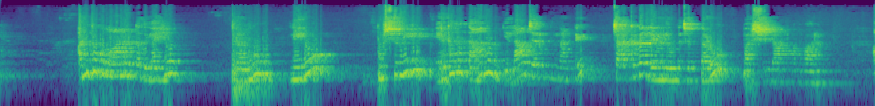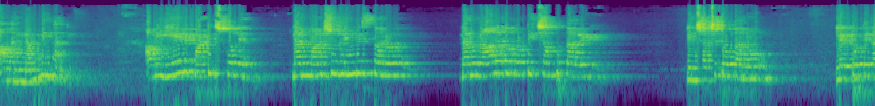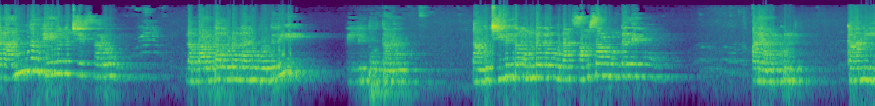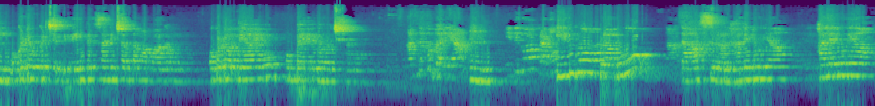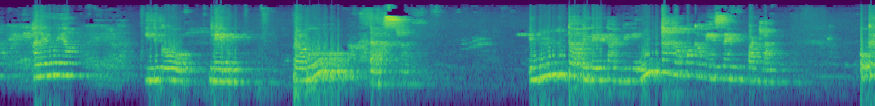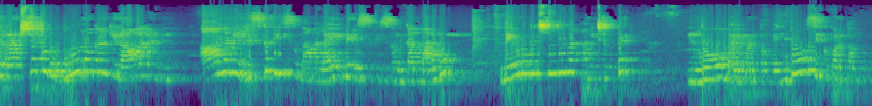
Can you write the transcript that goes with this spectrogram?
అందుకు ఒక మాట అంటది అయ్యో ప్రభు నేను పురుషుని ఎరగన దానం ఎలా జరుగుతుందంటే చక్కగా దేవుడు చెప్తాడు పరిశుద్ధాత్మ ద్వారా. ఆమె నమ్మిందండి. అవి ఏమి పట్టించుకోలేదు. నన్ను మనుషులు నిందిస్తారు. నన్ను రాళ్ళతో కొట్టి చంపుతారే. నేను చచ్చిపోతాను. లేకపోతే నన్ను అందరూ హేళన చేస్తారు. నా భర్త కూడా నన్ను వదిలి వెళ్ళిపోతాడు నాకు జీవితం ఉండదు నాకు సంసారం ఉండదేమో అని అనుకుంది. కానీ ఒకటే ఒకటి చెప్పింది. ఏం తెలుసా అండి చదువుతాం ఆ భాగం? ఒకటో అధ్యాయము ముప్పై ఎనిమిదో వచ్చినాము ఇదిగో ప్రభు ఇదిగో ప్రభు దాసురు హల్లెలూయా. హల్లెలూయా. హల్లెలూయా. ఇదిగో నేను ప్రభు దాసురు ఎంత విధేయత అండి ఎంత నమ్మకం వేసే పట్ల. ఒక రక్షకుడు భూలోకానికి రావాలని ఆమెని రిస్క్ తీసుకుంది ఆమె లైఫ్ని రిస్క్ తీసుకుంది. కానీ మనము దేవుడు ఒక చిన్న పని చెప్తే ఎంతో భయపడతాం ఎంతో సిగ్గుపడతాం.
